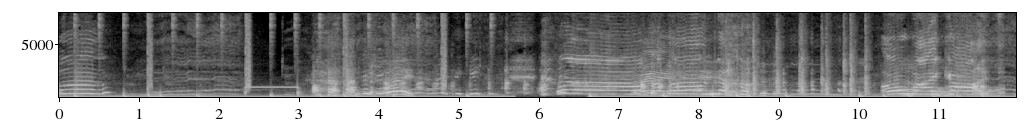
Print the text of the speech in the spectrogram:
Oh! Wait! Oh, no! Oh my god!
